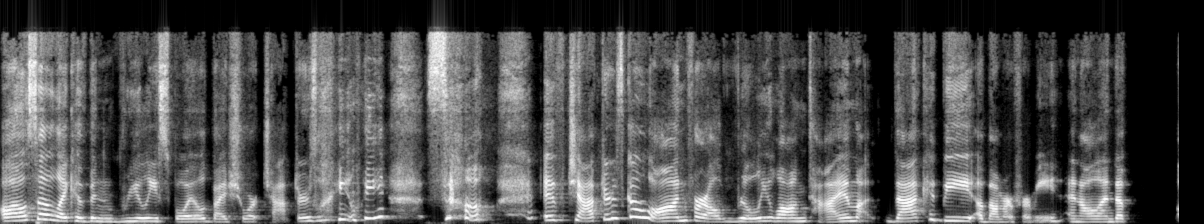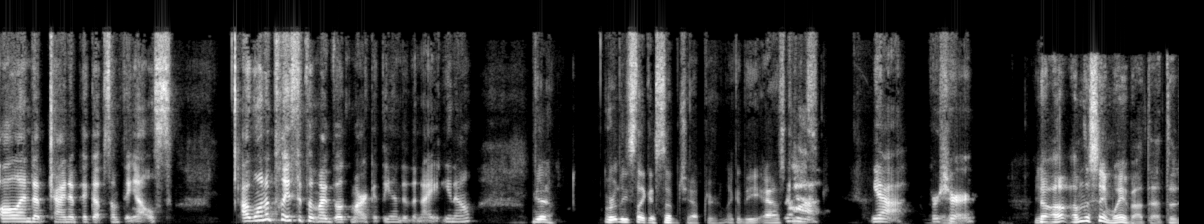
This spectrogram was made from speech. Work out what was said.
I also like have been really spoiled by short chapters lately. So if chapters go on for a really long time, that could be a bummer for me and I'll end up I'll end up trying to pick up something else. I want a place to put my bookmark at the end of the night, you know? Yeah. Or at least like a subchapter, like the asterisk. Yeah, yeah for sure. Yeah. No, I'm the same way about that. The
